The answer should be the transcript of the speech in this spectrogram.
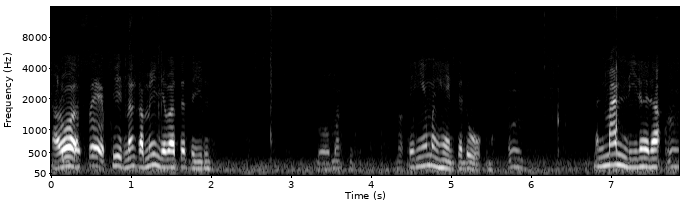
เอาโรดแซ่บที่มันก็ไม่ได้ว่าแตะตีนบ่มากินเป็นยังมันเห็นกระดูก อืมมันมั่นดีเลยเนาะอืม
